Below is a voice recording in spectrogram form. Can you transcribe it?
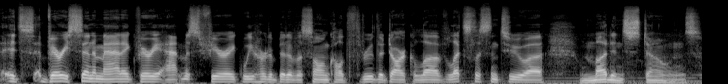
it's very cinematic, very atmospheric. We heard a bit of a song called "Through the Dark Love." Let's listen to uh, "Mud and Stones."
